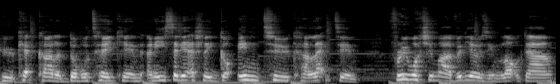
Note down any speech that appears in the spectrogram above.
who kept kind of double taking and he said he actually got into collecting through watching my videos in lockdown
